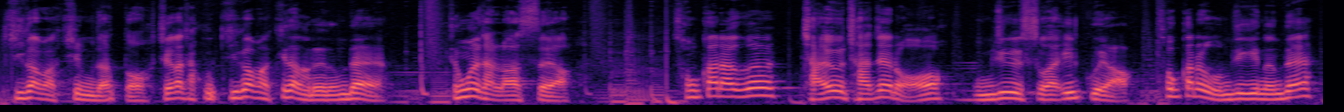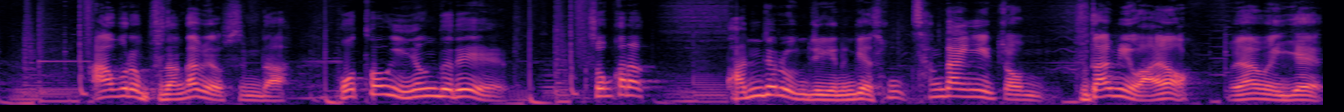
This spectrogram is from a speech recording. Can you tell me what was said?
기가 막힙니다. 또 제가 자꾸 기가 막히다 그러는데 정말 잘 나왔어요. 손가락을 자유자재로 움직일 수가 있고요. 손가락을 움직이는데 아무런 부담감이 없습니다. 보통 인형들이 손가락 관절을 움직이는 게 송- 상당히 좀 부담이 와요. 왜냐하면 이게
